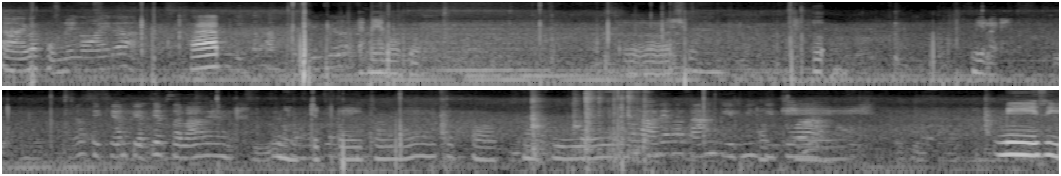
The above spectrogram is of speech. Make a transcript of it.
ชายวาดผมน้อยๆเด้อครับ ผู้หญิงก็ทำผมเยอะ อันนี้บอกก่อนเออชมเออมีอะไร ๆแล้วสีเขียนเปรียบเทียบสาระเลย มันจะไปทางไหนจะบอกมาเลยมีโอเคมีสี่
